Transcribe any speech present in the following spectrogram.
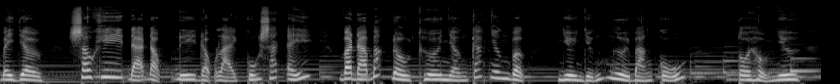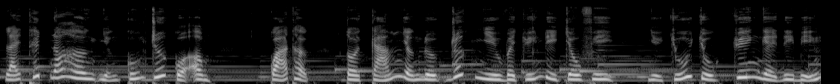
Bây giờ, sau khi đã đọc đi đọc lại cuốn sách ấy và đã bắt đầu thừa nhận các nhân vật như những người bạn cũ, tôi hầu như lại thích nó hơn những cuốn trước của ông. Quả thật, tôi cảm nhận được rất nhiều về chuyến đi châu Phi như chú chuột chuyên nghề đi biển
